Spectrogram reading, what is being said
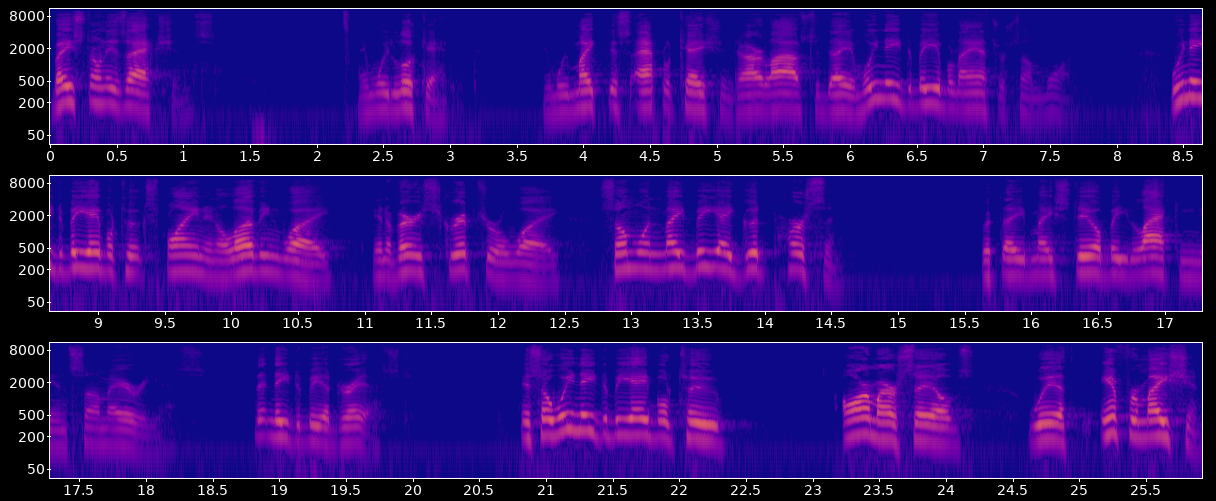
based on his actions, and we look at it, and we make this application to our lives today, and we need to be able to answer someone. We need to be able to explain in a loving way, in a very scriptural way. Someone may be a good person, but they may still be lacking in some areas that need to be addressed. And so we need to be able to arm ourselves with information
